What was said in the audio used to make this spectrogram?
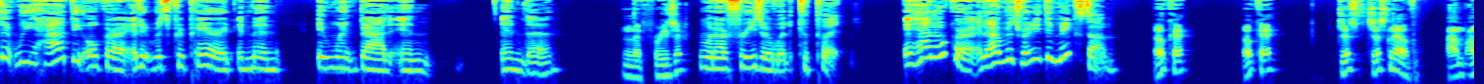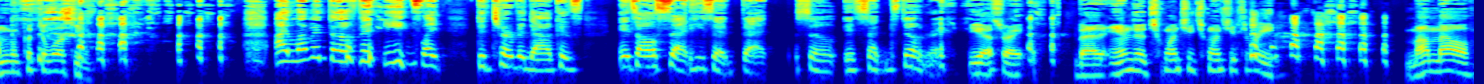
that we had the okra and it was prepared and then it went bad in, in the, In the freezer? when our freezer would kaput. It had okra and I was ready to make some. Okay. Okay. Just just know. I'm I'm gonna put the work in. I love it though that he's like determined now because it's all set. He said bet. So it's set in stone, right? Yeah, that's right. By the end of 2023, my mouth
